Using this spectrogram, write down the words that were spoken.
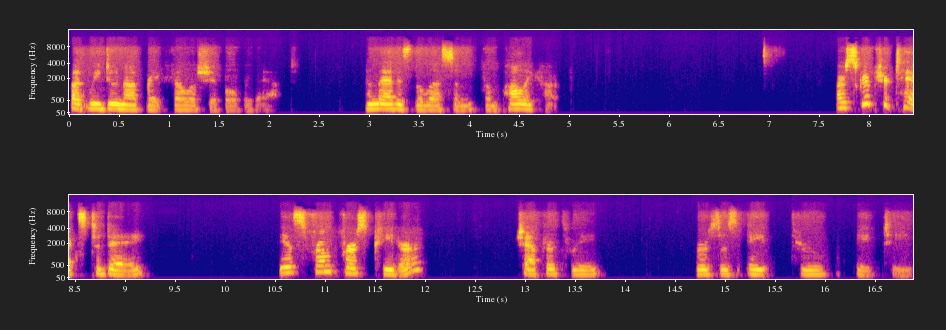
but we do not break fellowship over that. And that is the lesson from Polycarp. Our scripture text today is from 1 Peter chapter 3, verses 8 through 18.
